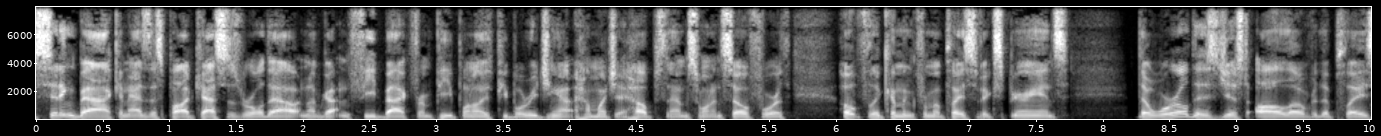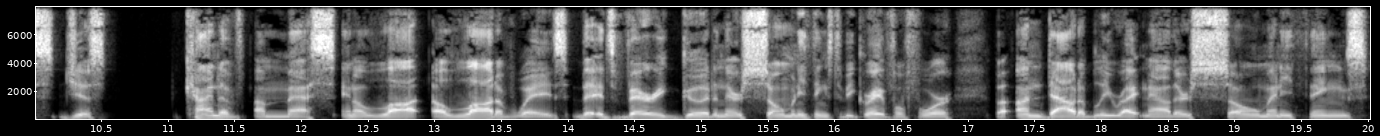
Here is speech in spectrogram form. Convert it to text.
sitting back and as this podcast has rolled out and I've gotten feedback from people and all these people reaching out how much it helps them, so on and so forth, hopefully coming from a place of experience, the world is just all over the place, just kind of a mess in a lot a lot of ways. It's very good and there's so many things to be grateful for, but undoubtedly right now there's so many things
